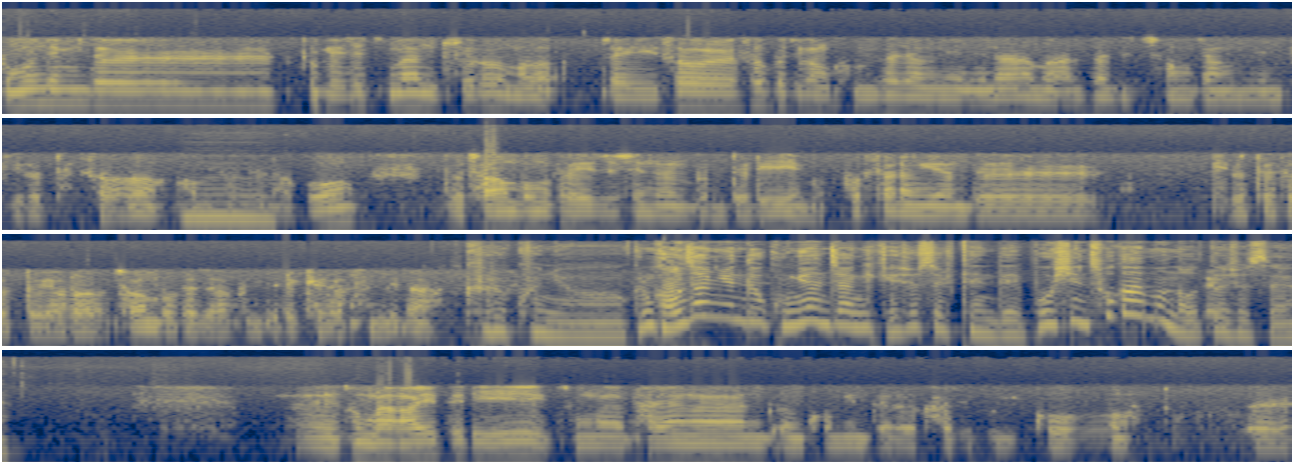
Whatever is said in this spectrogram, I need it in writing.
부모님들도 계시지만 주로 뭐 저희 서울 서부지검 검사장님이나 뭐 안산지청장님 비롯해서 검사들하고 또 자원봉사해 주시는 분들이 뭐 법사랑위원들 비롯해서 또 여러 자원봉사자분들이 계셨습니다. 그렇군요. 그럼 검사님도 공연장에 계셨을 텐데 보신 소감은 어떠셨어요? 네, 정말 아이들이 정말 다양한 그런 고민들을 가지고 있고 또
